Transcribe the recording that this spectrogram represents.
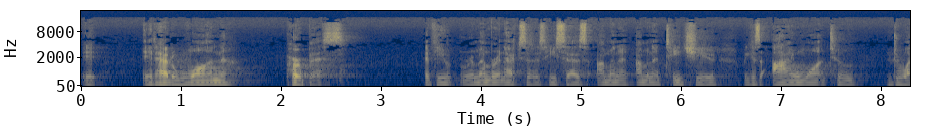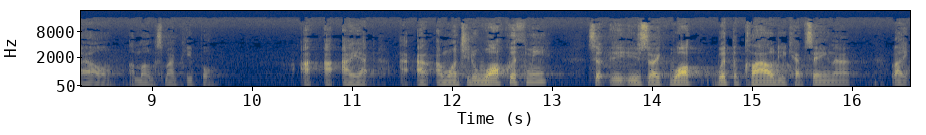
It, it had one purpose. If you remember in Exodus, he says, I'm going to I'm going to teach you because I want to dwell amongst my people. I, I, I, I, want you to walk with me. So he's like, walk with the cloud. You kept saying that. Like,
